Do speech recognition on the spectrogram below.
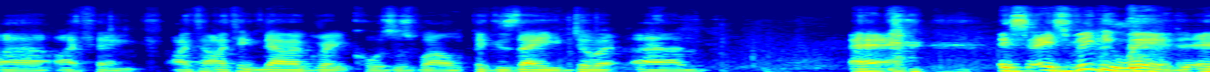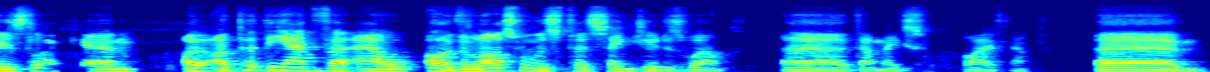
uh i think. I, th- I think they're a great cause as well because they do it um eh, it's it's really weird. It's like um I, I put the advert out. Oh the last one was for st jude as well. Uh that makes five now. Um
